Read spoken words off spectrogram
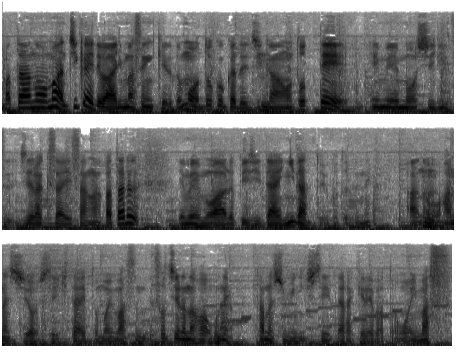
またあの、まあ、次回ではありませんけれども、どこかで時間をとって、MMO シリーズ、ジェラクサイさんが語る MMORPG 第2弾ということでね、あの、うんお話をしていきたいと思いますので、そちらの方もね、楽しみにしていただければと思います。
